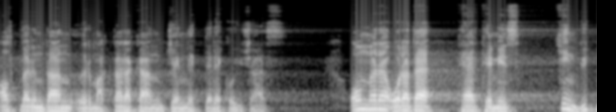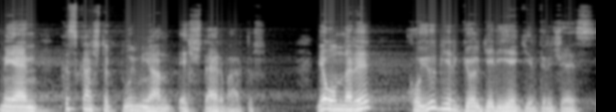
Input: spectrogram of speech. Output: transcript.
altlarından ırmaklar akan cennetlere koyacağız. Onlara orada tertemiz, kin gütmeyen, kıskançlık duymayan eşler vardır. Ve onları koyu bir gölgeliğe girdireceğiz.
